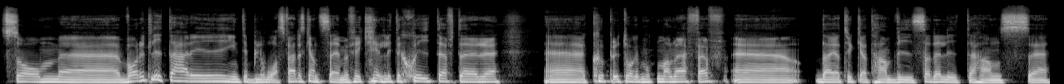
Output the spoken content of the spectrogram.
som eh, varit lite här i, inte blåsväder ska jag inte säga, men fick lite skit efter eh, cuputtåget mot Malmö FF. Eh, där jag tycker att han visade lite hans eh,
